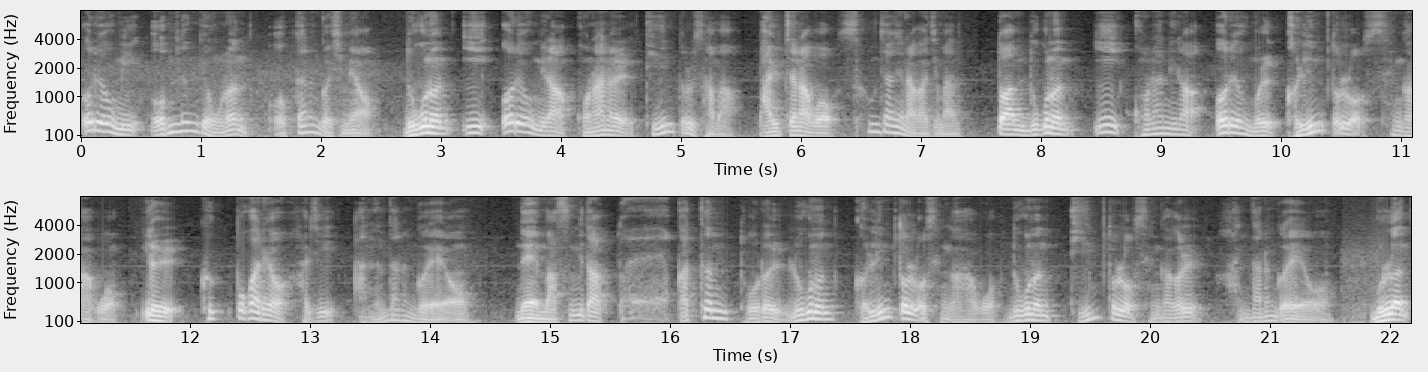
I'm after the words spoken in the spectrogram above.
어려움이 없는 경우는 없다는 것이며 누구는 이 어려움이나 고난을 디딤돌 삼아 발전하고 성장해 나가지만 또한 누구는 이 고난이나 어려움을 걸림돌로 생각하고 이를 극복하려 하지 않는다는 거예요. 네, 맞습니다. 똑같은 돌을 누구는 걸림돌로 생각하고 누구는 디딤돌로 생각을 한다는 거예요. 물론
